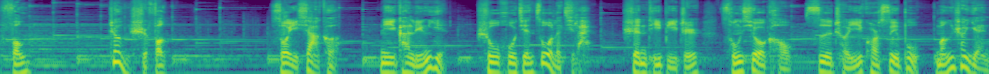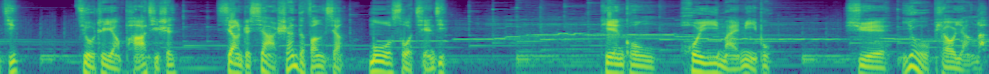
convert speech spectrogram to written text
风，正是风。所以下课，你看灵叶疏忽间坐了起来，身体笔直，从袖口撕扯一块碎布蒙上眼睛，就这样爬起身，向着下山的方向摸索前进。天空灰霾密布，雪又飘扬了，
